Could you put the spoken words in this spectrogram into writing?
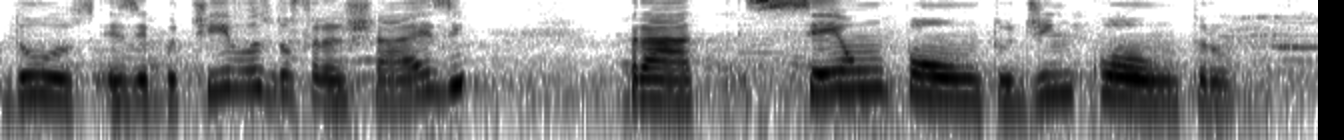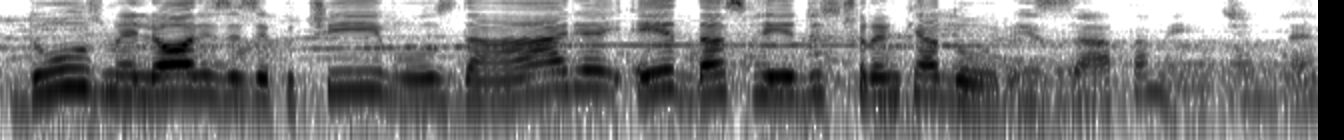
dos executivos do franchise para ser um ponto de encontro dos melhores executivos da área e das redes franqueadoras. Exatamente, né?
